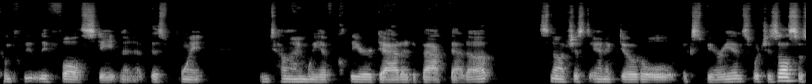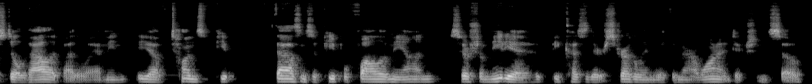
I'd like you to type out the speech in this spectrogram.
completely false statement at this point in time. We have clear data to back that up. It's not just anecdotal experience, which is also still valid, by the way. I mean, you have tons of people, thousands of people follow me on social media because they're struggling with the marijuana addiction. So,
